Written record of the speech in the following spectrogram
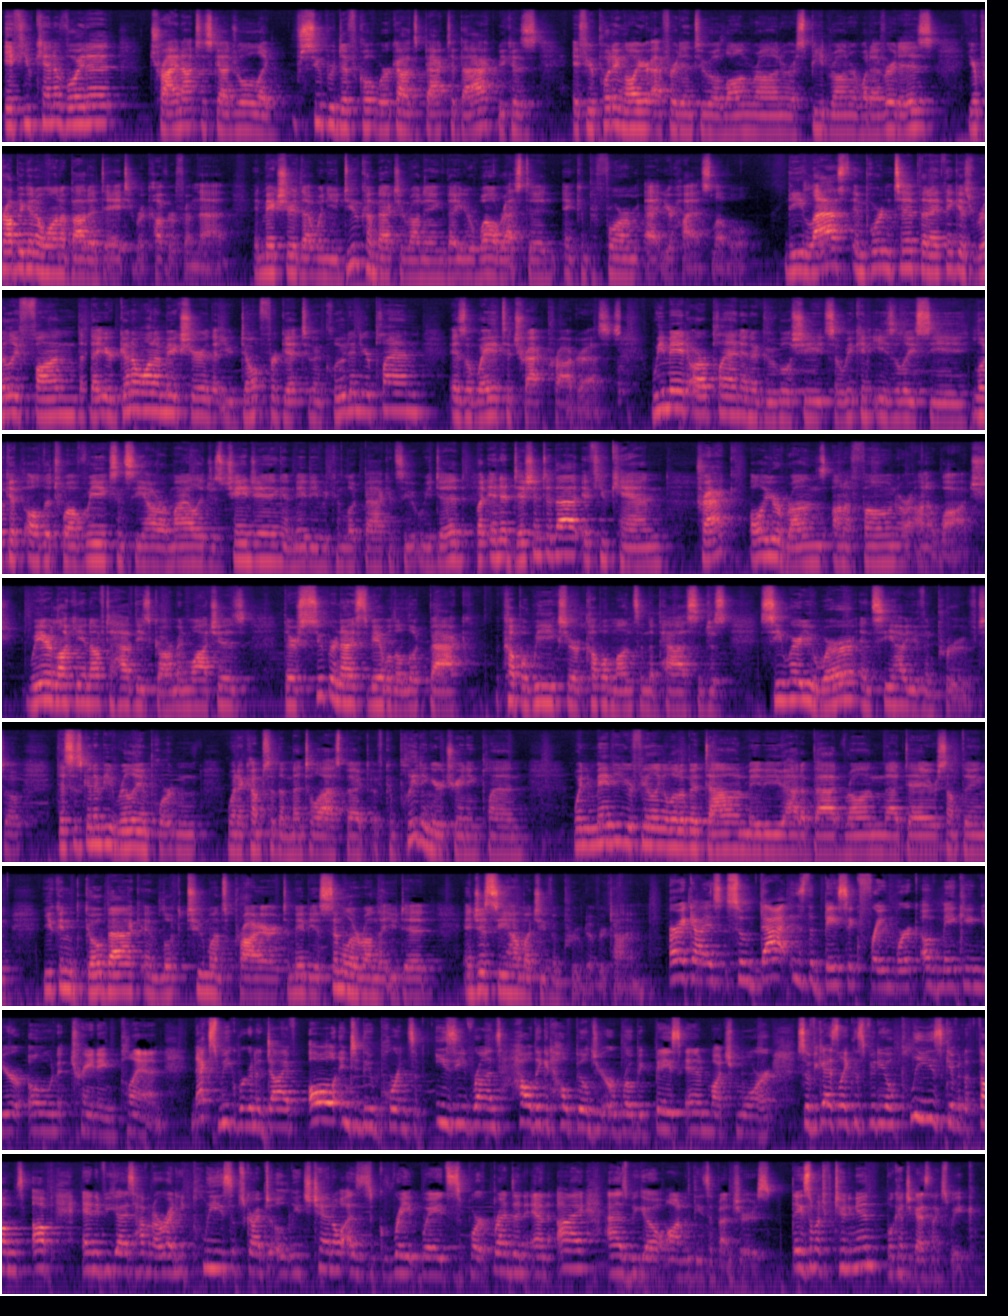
if you can avoid it, try not to schedule like super difficult workouts back to back because if you're putting all your effort into a long run or a speed run or whatever it is, you're probably going to want about a day to recover from that and make sure that when you do come back to running that you're well rested and can perform at your highest level. The last important tip that I think is really fun that you're gonna wanna make sure that you don't forget to include in your plan is a way to track progress. We made our plan in a Google Sheet so we can easily see, look at all the 12 weeks and see how our mileage is changing and maybe we can look back and see what we did. But in addition to that, if you can, track all your runs on a phone or on a watch. We are lucky enough to have these Garmin watches. They're super nice to be able to look back a couple weeks or a couple months in the past and just see where you were and see how you've improved. So this is going to be really important when it comes to the mental aspect of completing your training plan. When maybe you're feeling a little bit down, maybe you had a bad run that day or something, you can go back and look two months prior to maybe a similar run that you did and just see how much you've improved over time. All right, guys, so that is the basic framework of making your own training plan. Next week, we're gonna dive all into the importance of easy runs, how they can help build your aerobic base, and much more. So if you guys like this video, please give it a thumbs up. And if you guys haven't already, please subscribe to Oatletes' channel as it's a great way to support Brendan and I as we go on these adventures. Thanks so much for tuning in. We'll catch you guys next week.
